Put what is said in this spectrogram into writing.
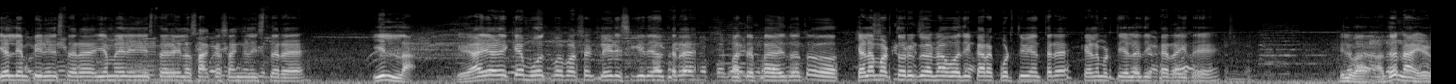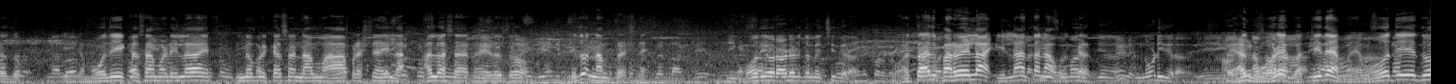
ಎಲ್ ಎಂ ಪಿ ನಿಲ್ಲಿಸ್ತಾರೆ ಎಂ ಎಲ್ ಎ ನಿಲ್ಲಿಸ್ತಾರೆ ಇಲ್ಲ ಸಾಕ ಸಂಘ ನಿಲ್ಲಿಸ್ತಾರೆ. ಇಲ್ಲ. ಹೇಳಕ್ಕೆ ಮೂವತ್ತ್ಮೂರು ಪರ್ಸೆಂಟ್ ಲೇಡೀಸ್ಗಿದೆ ಅಂತಾರೆ. ಮತ್ತೆ ಪ ಇದು ಕೆಳಮಟ್ಟದವ್ರಿಗೂ ನಾವು ಅಧಿಕಾರ ಕೊಡ್ತೀವಿ ಅಂತಾರೆ. ಕೆಳಮಟ್ಟದಲ್ಲಿ ಅಧಿಕಾರ ಇದೆ. ಇಲ್ವಾ? ಅದು ನಾ ಹೇಳೋದು. ಈಗ ಮೋದಿ ಕೆಲಸ ಮಾಡಿಲ್ಲ ಇನ್ನೊಬ್ರ ಕೆಲಸ ನಮ್ಮ ಆ ಪ್ರಶ್ನೆ ಇಲ್ಲ. ಅಲ್ವಾ ಸರ್ ನಾ ಹೇಳೋದು? ಇದು ನಮ್ಮ ಪ್ರಶ್ನೆ. ಈಗ ಮೋದಿ ಅವರ ಆಡಳಿತ ಮೆಚ್ಚಿದ್ದೀರಾ? ಮತ್ತೆ ಅದು ಪರವಾಗಿಲ್ಲ. ಇಲ್ಲ ಅಂತ ನಾವು ನೋಡಿದ್ದೀರಾ? ನೋಡಿ ಗೊತ್ತಿದೆ. ಮೋದಿದು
